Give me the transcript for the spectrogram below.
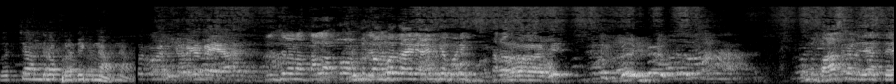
స్వచ్ఛాంధ్ర ప్రతిజ్ఞ భాస్కర్ చేస్తే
